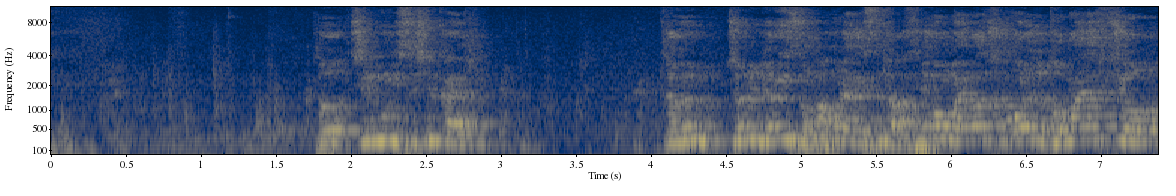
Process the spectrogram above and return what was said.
예. 더 질문 있으실까요? 자 그럼 저는 여기서 마무리하겠습니다. 새해 복 많이 받으시고 올해도 돈 많이 하십시오.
